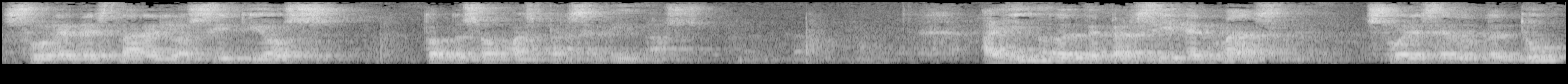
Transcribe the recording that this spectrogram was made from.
suelen estar en los sitios donde son más perseguidos. Allí donde te persiguen más, suele ser donde tú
